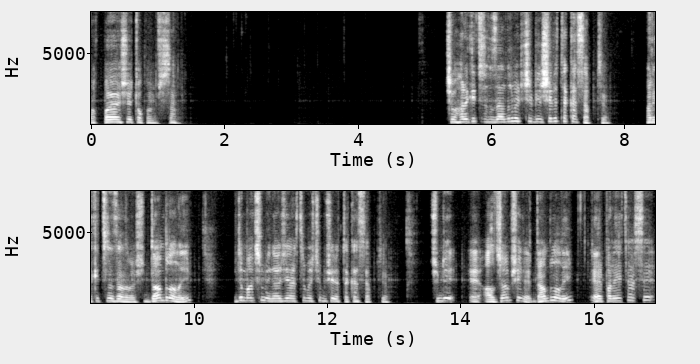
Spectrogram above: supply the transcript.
Bak bayağı şey toplamışsın Şimdi hareketi hızlandırmak için bir şeyle takas yap diyor. Hareketini hızlandırmak için. Dumbbell alayım. Bir de maksimum enerji arttırmak için bir şeyle takas yap diyor. Şimdi e, alacağım şeyle dumbbell alayım. Eğer para yeterse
